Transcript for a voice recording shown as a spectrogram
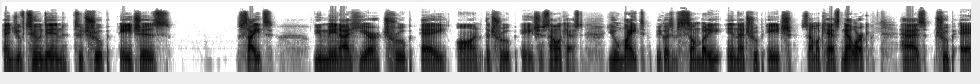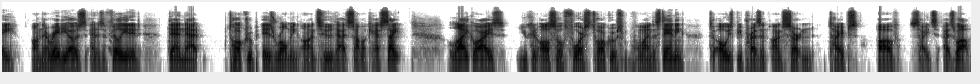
and you've tuned in to Troop H's site, you may not hear Troop A on the Troop H simulcast. You might, because if somebody in that Troop H simulcast network has Troop A on their radios and is affiliated, then that talk group is roaming onto that simulcast site. Likewise, you can also force talk groups, from my understanding, to always be present on certain types of sites as well.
